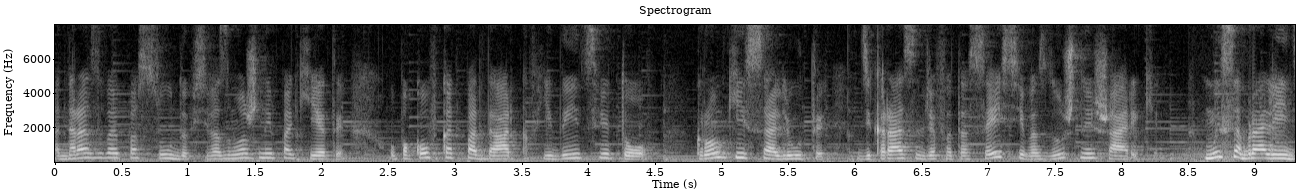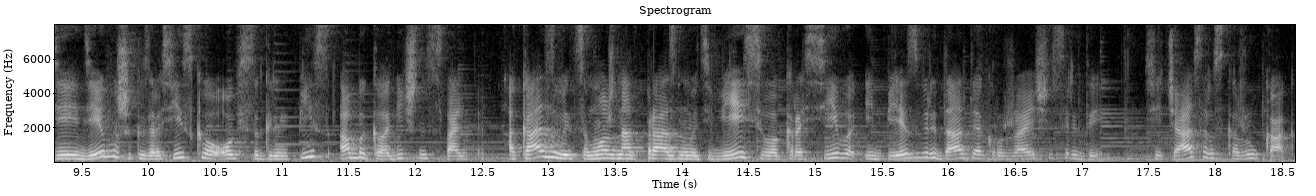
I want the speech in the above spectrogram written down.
одноразовая посуда, всевозможные пакеты, упаковка от подарков, еды и цветов, громкие салюты, декорации для фотосессий, воздушные шарики. Мы собрали идеи девушек из российского офиса Greenpeace об экологичной свадьбе. Оказывается, можно отпраздновать весело, красиво и без вреда для окружающей среды. Сейчас расскажу как.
